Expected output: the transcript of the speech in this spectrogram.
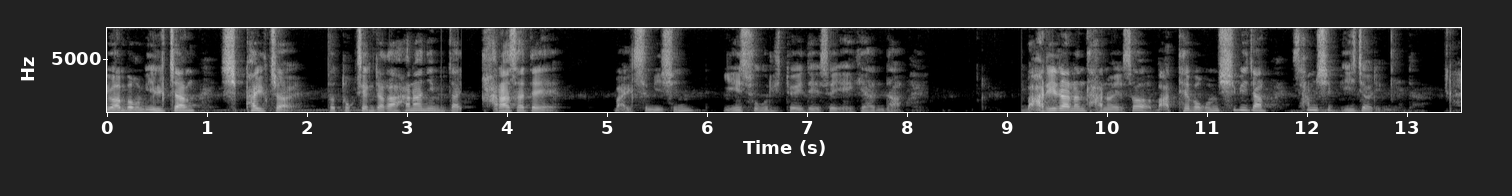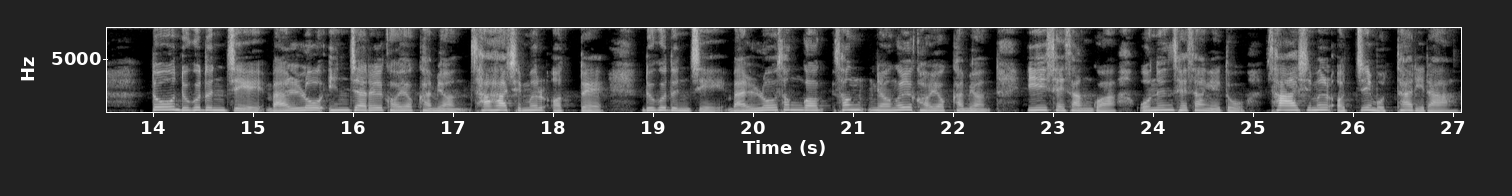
요한복음 1장 18절 독생자가 하나님이다. 가라사대 말씀이신 예수 그리스도에 대해서 얘기한다. 말이라는 단어에서 마태복음 12장 32절입니다. 또 누구든지 말로 인자를 거역하면 사하심을 얻되 누구든지 말로 성거, 성령을 거역하면 이 세상과 오는 세상에도 사하심을 얻지 못하리라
